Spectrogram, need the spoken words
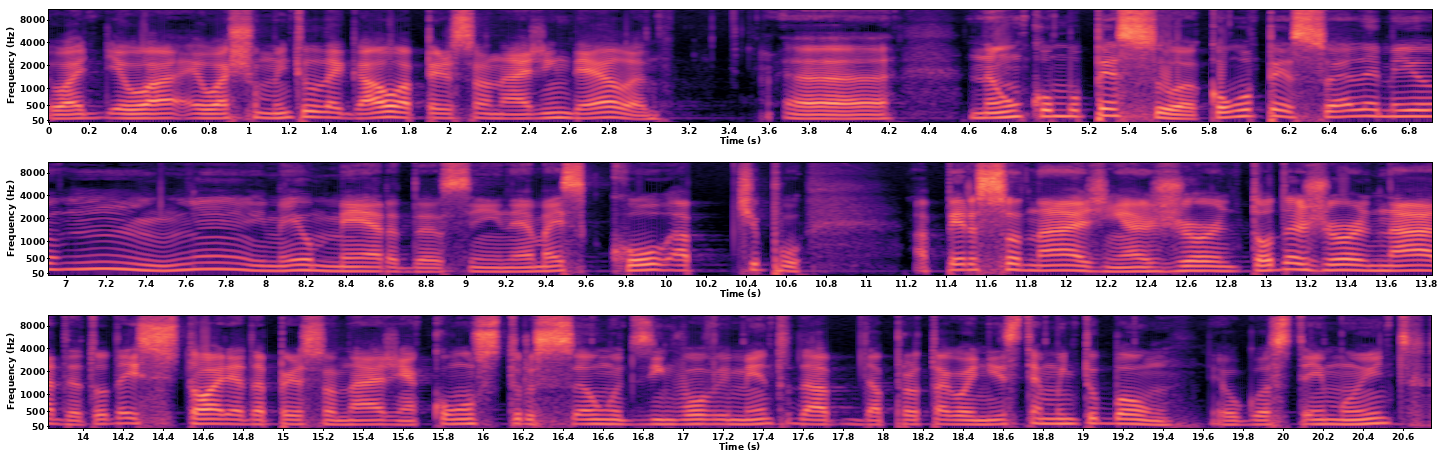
Eu, eu, eu acho muito legal a personagem dela. Uh, não como pessoa. Como pessoa ela é meio. Hum, meio merda, assim, né? Mas, co, a, tipo, a personagem, a jor, toda a jornada, toda a história da personagem, a construção, o desenvolvimento da, da protagonista é muito bom. Eu gostei muito.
